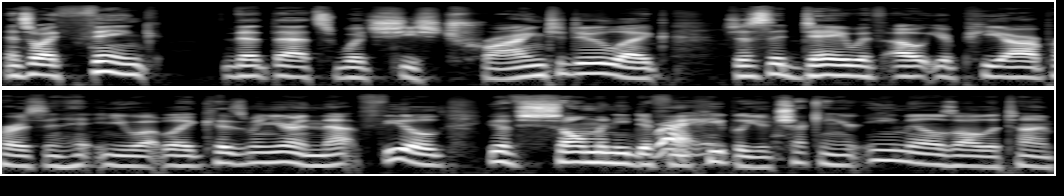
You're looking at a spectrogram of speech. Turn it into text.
And so I think that that's what she's trying to do. Like just a day without your PR person hitting you up. Like because when you're in that field, you have so many different Right. people. You're checking your emails all the time.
